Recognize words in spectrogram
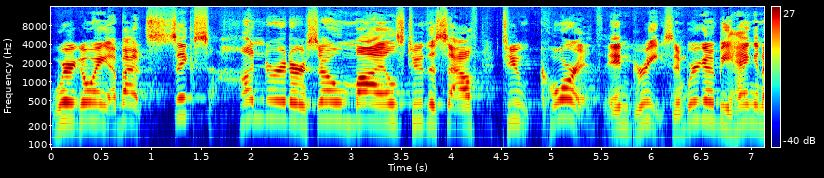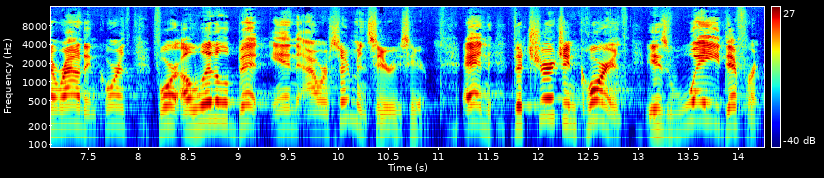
we're going about 600 or so miles to the south to Corinth in Greece. And we're going to be hanging around in Corinth for a little bit in our sermon series here. And the church in Corinth is way different.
